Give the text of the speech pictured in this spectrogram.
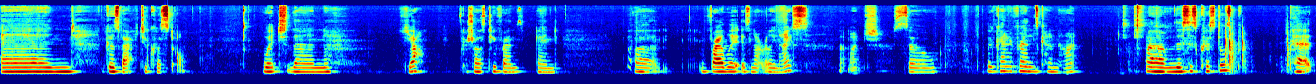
and goes back to Crystal. Which then, yeah, Crystal has two friends, and um, Violet is not really nice that much. So they're kind of friends, kind of not. Um, this is Crystal's pet.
